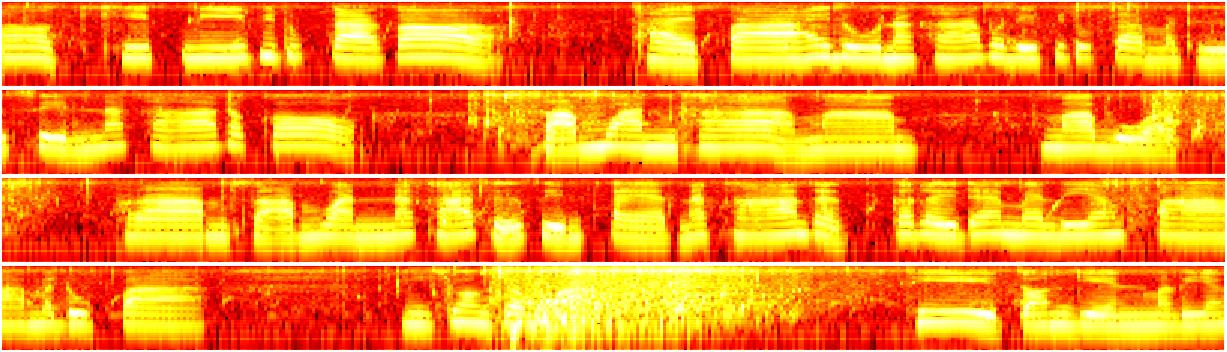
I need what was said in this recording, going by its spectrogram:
็คลิปนี้พี่ตุ๊กตาก็ถ่ายปลาให้ดูนะคะ พอดีพี่ตุ๊กตามาถือศีลนะคะ แล้วก็สามวันค่ะ มามาบวช พราหมณ์สามวันนะคะ ถือศีลแปดนะคะ แต่ก็เลยได้มาเลี้ยงปลามาดูปลา มีช่วงจังหวะที่ตอนเย็นมาเลี้ยง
